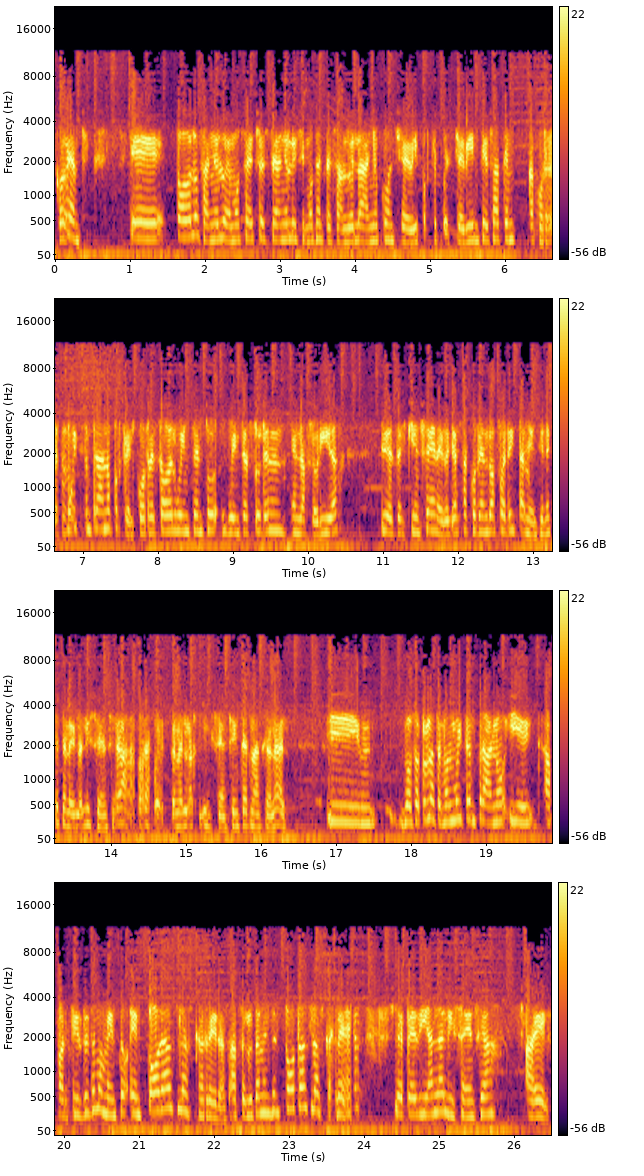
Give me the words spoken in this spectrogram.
corriente. Eh, todos los años lo hemos hecho, este año lo hicimos empezando el año con Chevy, porque pues Chevy empieza a correr muy temprano, porque él corre todo el Winter Tour, Winter Tour en, en la Florida, y desde el 15 de enero ya está corriendo afuera y también tiene que tener la licencia para poder tener la licencia internacional. Y nosotros lo hacemos muy temprano y a partir de ese momento en todas las carreras, absolutamente en todas las carreras, le pedían la licencia a él.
